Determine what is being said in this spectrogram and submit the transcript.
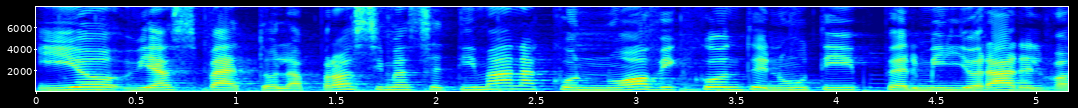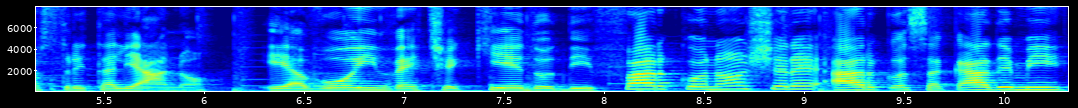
Io vi aspetto la prossima settimana con nuovi contenuti per migliorare il vostro italiano e a voi invece chiedo di far conoscere Arcos Academy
